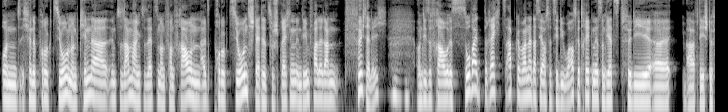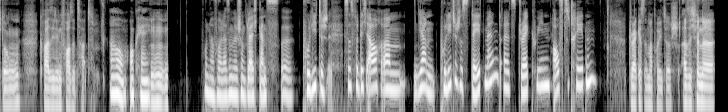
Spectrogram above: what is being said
Und ich finde, Produktion und Kinder im Zusammenhang zu setzen und von Frauen als Produktionsstätte zu sprechen, in dem Falle dann fürchterlich. Mhm. Und diese Frau ist so weit rechts abgewandert, dass sie aus der CDU ausgetreten ist und jetzt für die äh, AfD-Stiftung quasi den Vorsitz hat. Oh, okay. Wundervoll, da sind wir schon gleich ganz äh, politisch. Ist es für dich auch ähm, ja ein politisches Statement, als Drag Queen aufzutreten? Drag ist immer politisch. Also ich finde,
